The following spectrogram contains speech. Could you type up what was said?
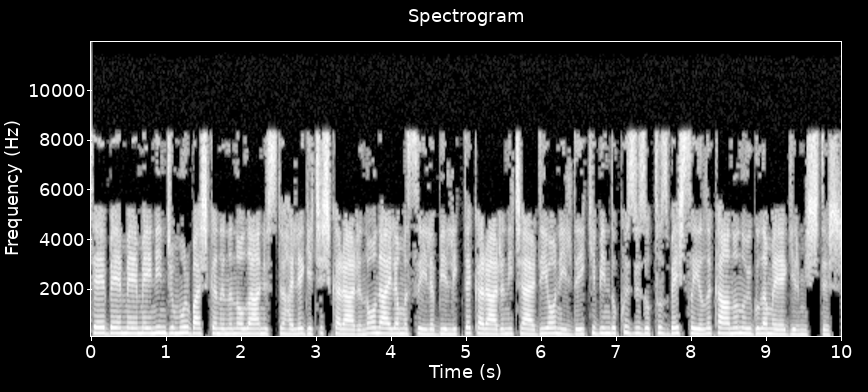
TBMM'nin Cumhurbaşkanının olağanüstü hale geçiş kararını onaylamasıyla birlikte kararın içerdiği 10 ilde 2935 sayılı kanun uygulamaya girmiştir.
